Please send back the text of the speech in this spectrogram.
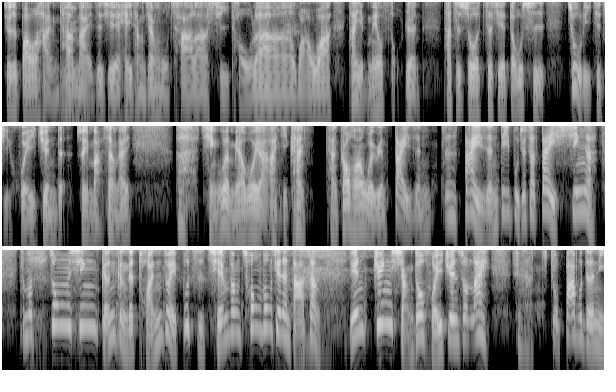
就是包含他买这些黑糖姜母茶啦、洗头啦、娃娃，他也没有否认，他只说这些都是助理自己回捐的，所以马上来啊，请问苗博雅啊，你看。看高虹安委员带人，真是带人第一步就是要带心啊！怎么忠心耿耿的团队，不止前方冲锋陷阵打仗，连军饷都回捐，说来，就巴不得你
